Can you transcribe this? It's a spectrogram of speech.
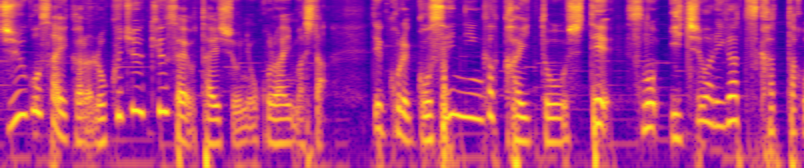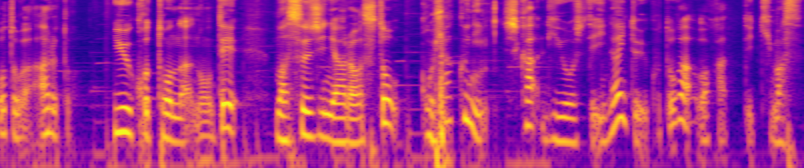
15歳から69歳を対象に行いましたでこれ5,000人が回答してその1割が使ったことがあるということなので、まあ、数字に表すと500人しか利用していないということが分かってきます。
